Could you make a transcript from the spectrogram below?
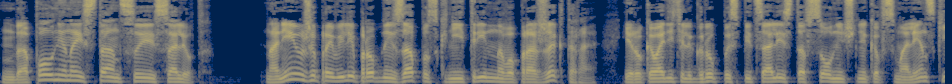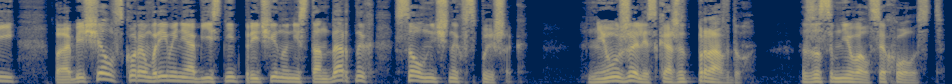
дополненной станции «Салют». На ней уже провели пробный запуск нейтринного прожектора — и руководитель группы специалистов-солнечников Смоленский пообещал в скором времени объяснить причину нестандартных солнечных вспышек. «Неужели скажет правду?» — засомневался Холост.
